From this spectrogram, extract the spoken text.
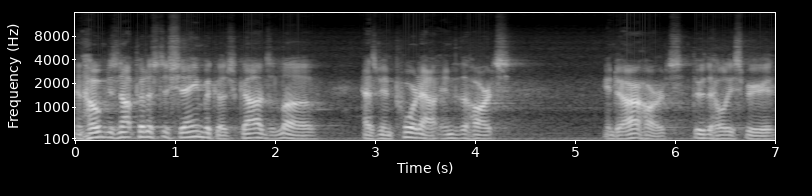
And hope does not put us to shame because God's love has been poured out into the hearts, into our hearts through the Holy Spirit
